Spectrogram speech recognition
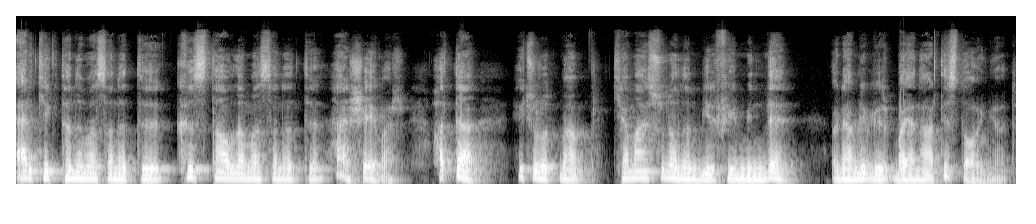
erkek tanıma sanatı, kız tavlama sanatı her şey var. Hatta hiç unutmam Kemal Sunal'ın bir filminde önemli bir bayan artist de oynuyordu.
